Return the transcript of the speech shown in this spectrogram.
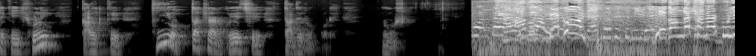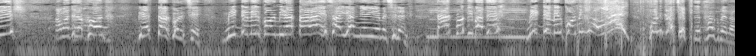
থেকেই শুনি কালকে কি অত্যাচার হয়েছে তাদের উপরে। নমস্কার। দেখুন, দেগঙ্গা থানার পুলিশ আমাদের এখন গ্রেফতার করেছে। মিড ডে মিল কর্মীরা তারা এসআইআর নিয়ে নেমেছিলেন। তার প্রতিবাদে মিড ডে মিল ফোন থাকবে না।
